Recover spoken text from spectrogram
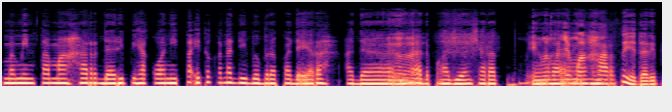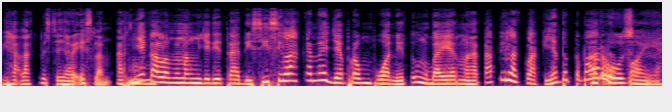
meminta mahar dari pihak wanita itu karena di beberapa daerah ada Ya. ini ada pengajuan syarat yang namanya mahar tuh ya dari pihak laki secara Islam. Artinya Hmm. kalau memang menjadi tradisi silahkan aja perempuan itu ngebayar mahar, tapi laki-lakinya tetap harus. Oh ya.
